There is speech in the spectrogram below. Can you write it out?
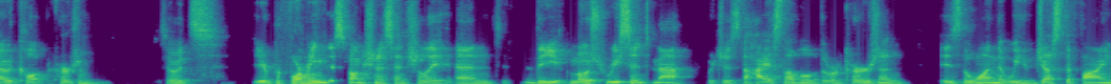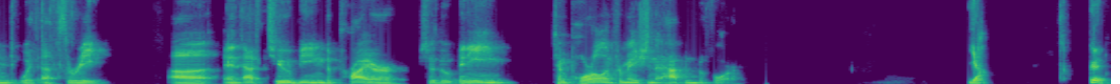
I would call it recursion. So it's, you're performing this function essentially, and the most recent map, which is the highest level of the recursion, is the one that we have just defined with F3. Uh, and F2 being the prior, so the, any temporal information that happened before. Yeah, good.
